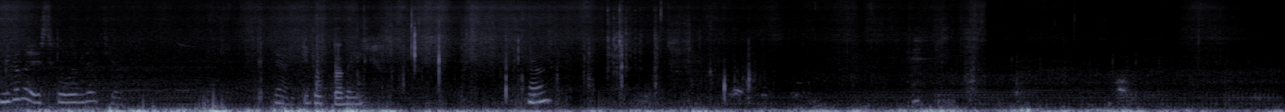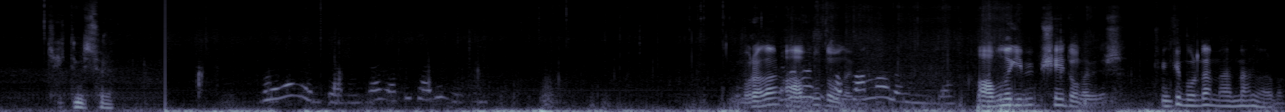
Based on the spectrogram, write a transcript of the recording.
Ne kadar eski olabilir ki? Yani çok da değil. Ha? Çektim bir sürü. Buralar avlu da olabilir. Toplanma alanı mıydı? Avlu gibi bir şey de olabilir. Çünkü burada mermer var bak.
